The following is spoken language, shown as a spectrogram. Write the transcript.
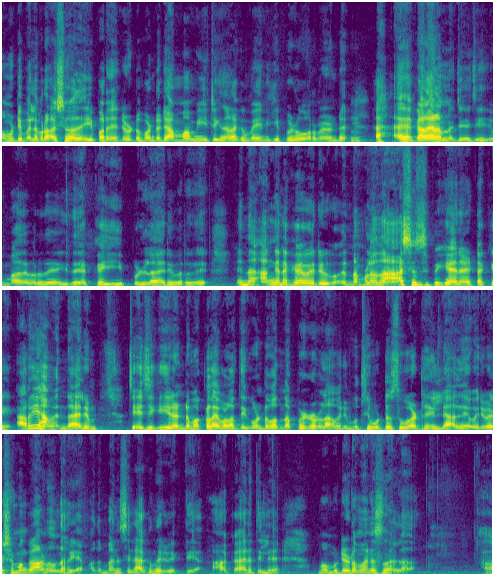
മമ്മൂട്ടി പല പ്രാവശ്യം അതെ ഈ പറഞ്ഞതിന്റെ തൊട്ട് പണ്ടൊരു അമ്മ മീറ്റിംഗ് നടക്കുമ്പോൾ എനിക്കിപ്പോഴും ഓർമ്മയുണ്ട്. "ആ, അതൊക്കെ കളയണം. ചേച്ചി ചുമ്മാ വെറുതെ ഇതൊക്കെ ഈ പിള്ളേർ വെറുതെ എന്ന് അങ്ങനെയൊക്കെ ഒരു നമ്മളൊന്ന് ആശ്വസിപ്പിക്കാനായിട്ടൊക്കെ അറിയാം. എന്തായാലും ചേച്ചിക്ക് ഈ രണ്ട് മക്കളെ വളർത്തിക്കൊണ്ട് വന്നപ്പോഴുള്ള ഒരു ബുദ്ധിമുട്ട് സുഖമായിട്ടില്ലാതെ ഒരു വിഷമം കാണുമെന്നറിയാം. അത് മനസ്സിലാക്കുന്ന ഒരു വ്യക്തിയാണ് ആ കാര്യത്തിൽ മമ്മൂട്ടിയുടെ മനസ്സ് നല്ലതാണ് ആ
